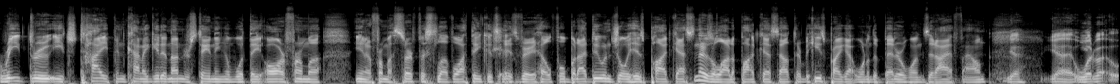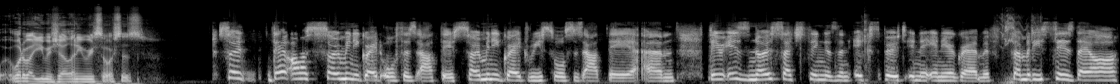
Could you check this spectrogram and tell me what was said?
read through each type and kind of get an understanding of what they are from a you know from a surface level. I think it's, sure. it's very helpful. But I do enjoy his podcast, and there's a lot of podcasts out there, but he's probably got one of the better ones that I have found. Yeah, yeah. What about what about you, Michelle? Any resources? So there are so many great authors out there, so many great resources out there. Um, there is no such thing as an expert in the Enneagram. If somebody says they are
